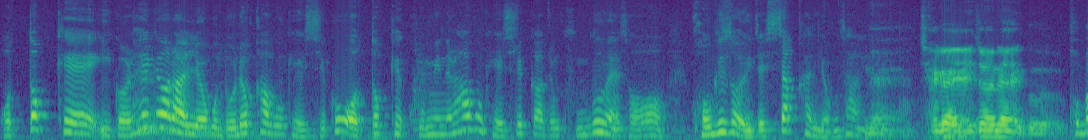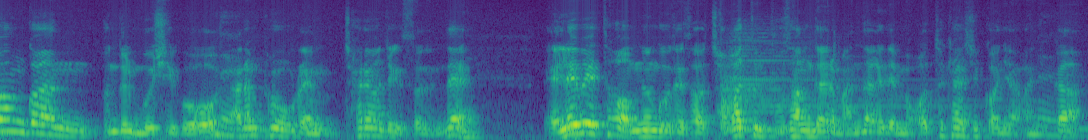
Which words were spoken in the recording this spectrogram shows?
어떻게 이걸 해결하려고 노력하고 계시고 어떻게 고민을 하고 계실까 좀 궁금해서 거기서 이제 시작한 영상입니다. 네, 제가 예전에 그 소방관 분들 모시고 네. 다른 프로그램 촬영한 적이 있었는데 네. 엘리베이터가 없는 곳에서 저 같은 부상자를 만나게 되면 어떻게 하실 거냐 하니까 네.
